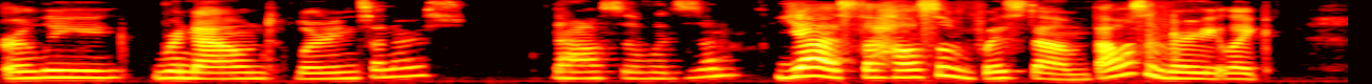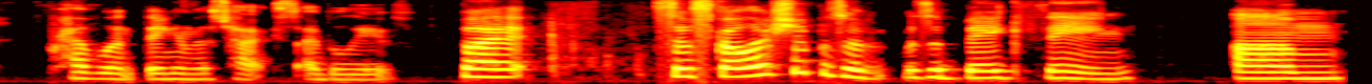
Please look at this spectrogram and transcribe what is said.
early renowned learning centers? The House of Wisdom. Yes, the House of Wisdom. That was a very like prevalent thing in the text, I believe. But so scholarship was a was a big thing, um,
